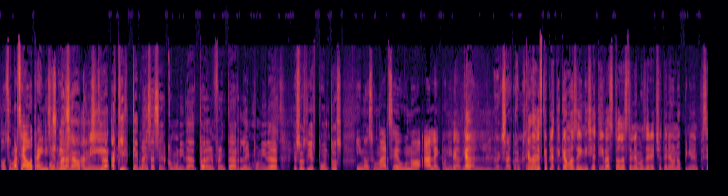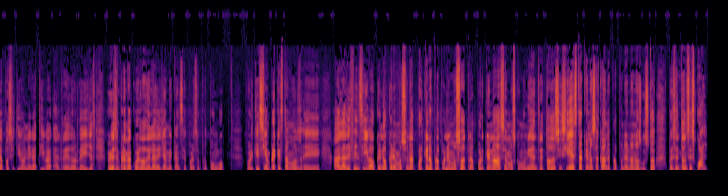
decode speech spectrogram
o sumarse a otra iniciativa. O sumarse a otra iniciativa. Aquí el tema es hacer comunidad para enfrentar la impunidad, esos 10 puntos. Y no sumarse uno a la impunidad y a la corrupción. Cada vez que platicamos de iniciativas, todos tenemos derecho a tener una opinión, sea positiva o negativa, alrededor de ellas. Pero yo siempre me acuerdo de la de ya me cansé, por eso propongo. Porque siempre que estamos eh, a la defensiva o que no queremos una, ¿por qué no proponemos otra? ¿Por qué no hacemos comunidad entre todos? Y si esta que nos acaban de proponer no nos gustó, pues entonces ¿cuál?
